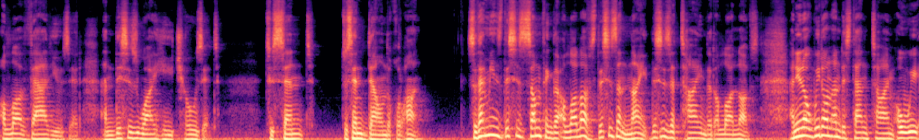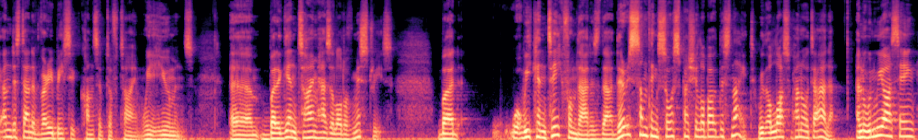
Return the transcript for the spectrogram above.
Allah values it. And this is why He chose it to send, to send down the Quran. So that means this is something that Allah loves. This is a night. This is a time that Allah loves. And you know, we don't understand time, or we understand a very basic concept of time, we humans. Um, but again, time has a lot of mysteries. But what we can take from that is that there is something so special about this night with Allah subhanahu wa ta'ala. And when we are saying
